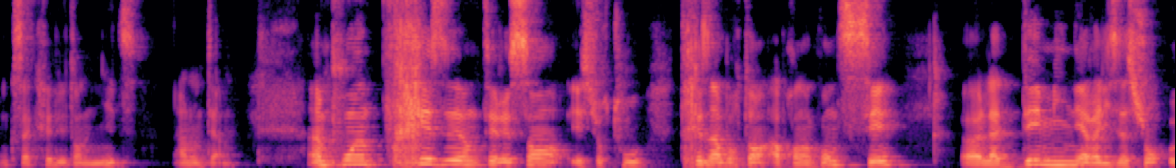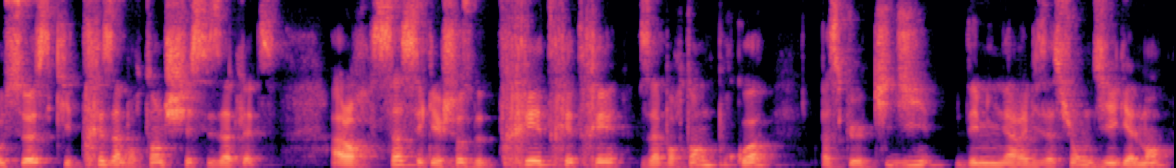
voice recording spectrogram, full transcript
Donc ça crée des tendinites à long terme. Un point très intéressant et surtout très important à prendre en compte, c'est euh, la déminéralisation osseuse qui est très importante chez ces athlètes. Alors ça, c'est quelque chose de très très très important. Pourquoi? Parce que qui dit déminéralisation dit également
